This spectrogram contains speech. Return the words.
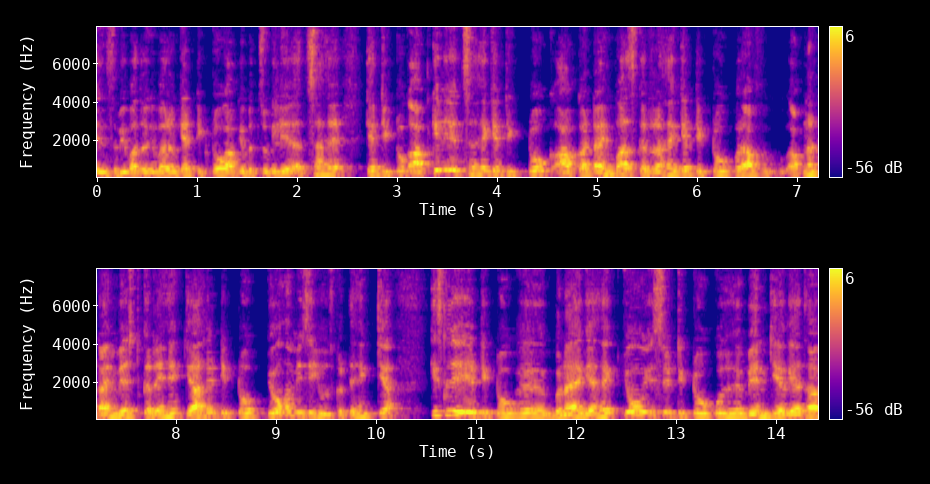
इन सभी बातों के बारे में, क्या टिकटॉक आपके बच्चों के लिए अच्छा है? क्या टिकटॉक आपके लिए अच्छा है? क्या टिकटॉक आपका टाइम पास कर रहा है? क्या टिकटॉक पर आप अपना टाइम वेस्ट कर रहे हैं? क्या है टिकटॉक क्यों हम इसे यूज़ करते हैं? क्या, किस लिए ये टिकटॉक बनाया गया है? क्यों इस टिकटॉक को जो है बैन किया गया था?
